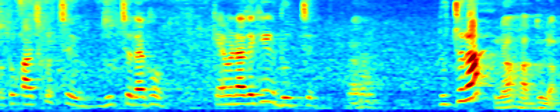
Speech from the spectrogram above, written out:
কত কাজ করছে ধুচ্ছে দেখো। ক্যামেরা দেখে ধুচ্ছে। হ্যাঁ। ধুচ্ছ না না হাত ধুলাম।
